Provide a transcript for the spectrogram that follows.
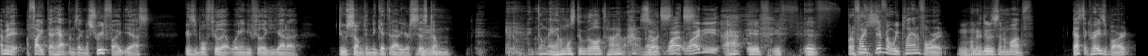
I mean, a fight that happens like in a street fight, yes, because you both feel that way, and you feel like you gotta do something to get that out of your system. And don't animals do it all the time? I don't know. So it's, why it's- why do you if if if but a fight's different. We plan for it. Mhm. I'm going to do this in a month. That's the crazy part.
